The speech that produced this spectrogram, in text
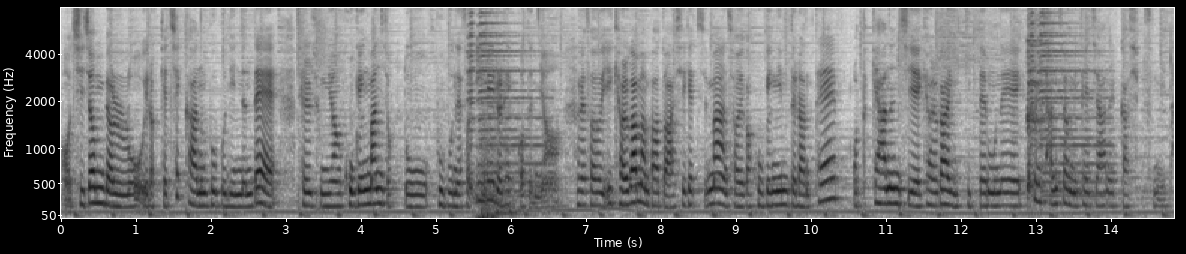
어, 지점별로 이렇게 체크하는 부분이 있는데 제일 중요한 고객 만족도 부분에서 1위를 했거든요. 그래서 이 결과만 봐도 아시겠지만 저희가 고객님들한테 어떻게 하는지의 결과가 있기 때문에 큰 장점이 되지 않을까 싶습니다.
